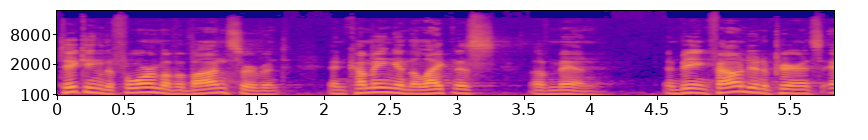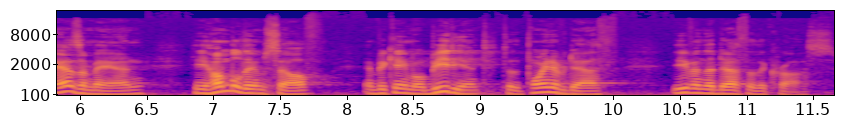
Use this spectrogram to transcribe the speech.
taking the form of a bondservant, and coming in the likeness of men. And being found in appearance as a man, he humbled himself and became obedient to the point of death, even the death of the cross.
